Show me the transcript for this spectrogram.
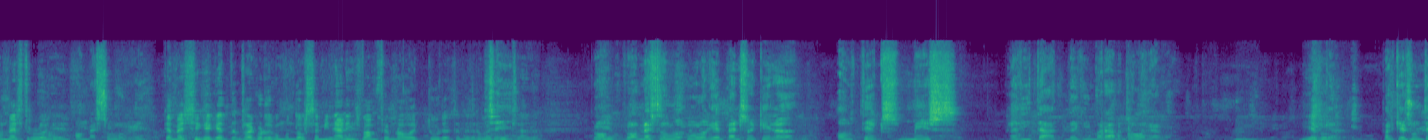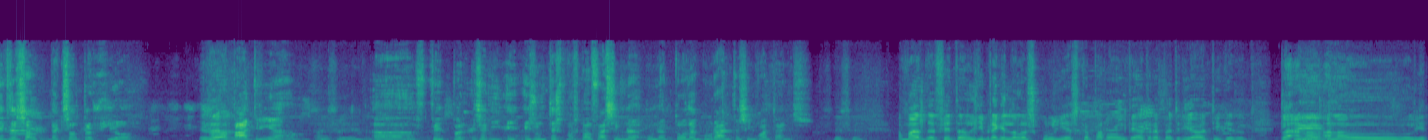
el mestre Oleguer. el mestre Oleguer. Que a més sí que aquest, recordo que en un dels seminaris van fer una lectura també dramatitzada. Però, I- però el mestre Oleguer pensa que era el text més editat de Guimarà abans de la guerra. I és, Perquè, perquè és un text d'exal- d'exaltació de la pàtria, sí, sí, eh, fet per, és a dir, és un text perquè el faci una, un actor de 40-50 anys. sí, sí. Home, de fet, el llibre aquell de les Colies, que parla del teatre patriòtic i tot... Clar, Sí. en, el, en, el,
